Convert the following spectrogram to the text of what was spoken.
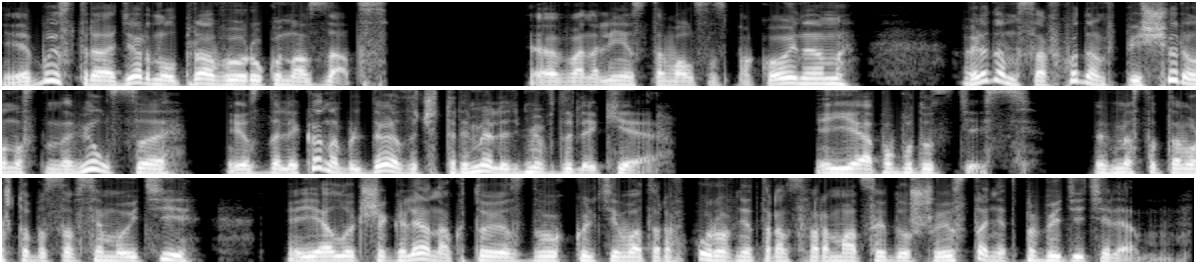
и быстро одернул правую руку назад. Ван Линь оставался спокойным. Рядом со входом в пещеру он остановился, издалека наблюдая за четырьмя людьми вдалеке. «Я побуду здесь. Вместо того, чтобы совсем уйти, я лучше гляну, кто из двух культиваторов уровня трансформации души станет победителем».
